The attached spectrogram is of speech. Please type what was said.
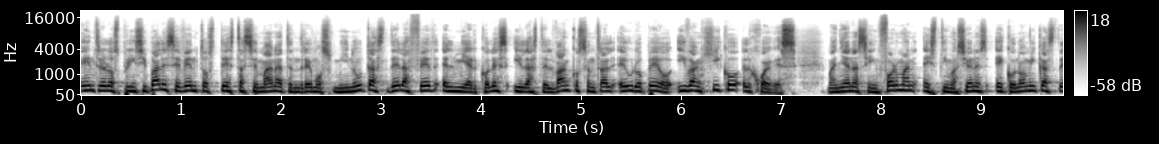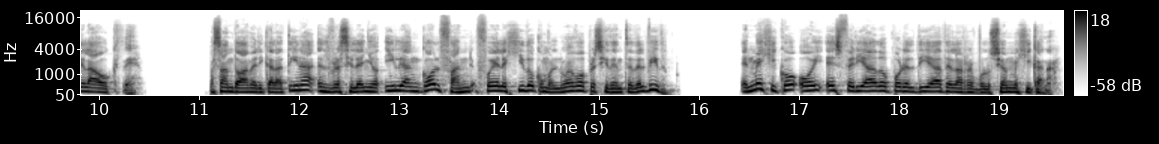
Entre los principales eventos de esta semana tendremos minutas de la Fed el miércoles y las del Banco Central Europeo y Banjico el jueves. Mañana se informan estimaciones económicas de la OCDE. Pasando a América Latina, el brasileño Ilian Golfand fue elegido como el nuevo presidente del BID. En México, hoy es feriado por el Día de la Revolución Mexicana.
